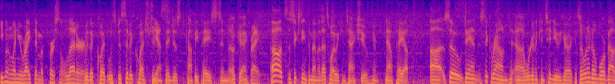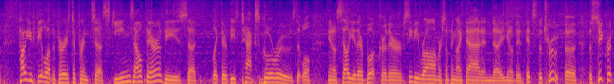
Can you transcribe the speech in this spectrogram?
Even when you write them a personal letter, with a que- with specific questions. Yes. They just copy paste and okay. Right. Oh, it's the Sixteenth Amendment. That's why we can tax you. Here, now pay up. Uh, so Dan, stick around. Uh, we're going to continue here because I want to know more about how you feel about the various different uh, schemes out there. These uh, like there are these tax gurus that will you know sell you their book or their CD-ROM or something like that, and uh, you know the, it's the truth, the the secret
